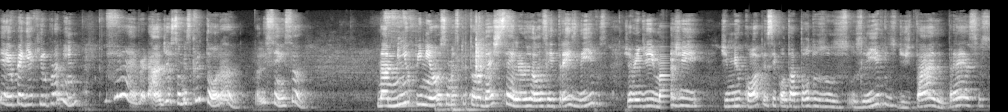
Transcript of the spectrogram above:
E aí eu peguei aquilo pra mim. Eu falei, é, é verdade, eu sou uma escritora. Dá licença. Na minha opinião, eu sou uma escritora best-seller. Eu já lancei três livros, já vendi mais de, de mil cópias, sem contar todos os, os livros digitais, impressos.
